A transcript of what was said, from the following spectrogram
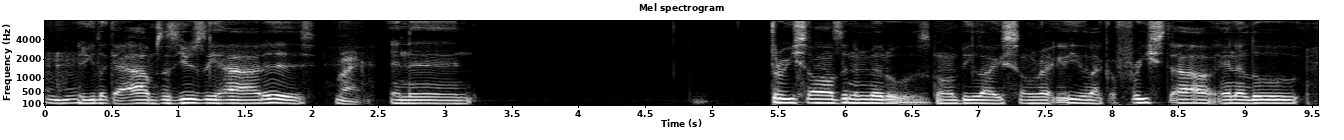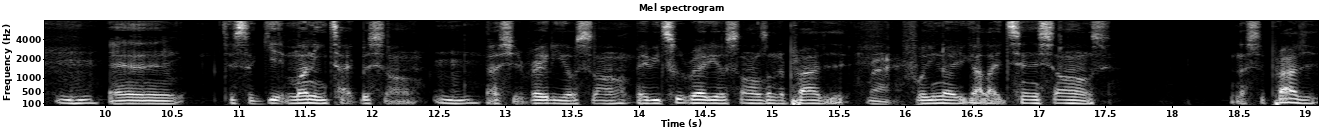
Mhm. You look at albums, that's usually how it is. Right. And then three songs in the middle is gonna be like some record, either like a freestyle interlude, Mm-hmm. and just a get money type of song. Mm-hmm. That's your radio song. Maybe two radio songs on the project. Right. Before you know, you got like ten songs. That's the project.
